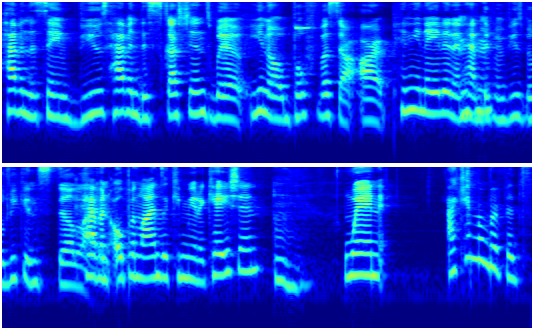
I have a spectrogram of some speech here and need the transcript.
having the same views, having discussions where you know both of us are, are opinionated and have different views, but we can still like Mm-hmm. Having open lines of communication. When I can't remember if it's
